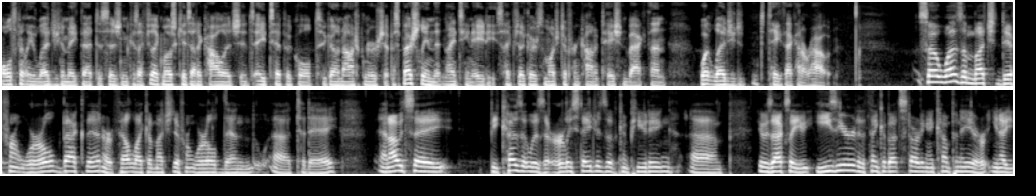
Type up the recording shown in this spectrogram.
ultimately led you to make that decision? Because I feel like most kids out of college, it's atypical to go into entrepreneurship, especially in the 1980s. I feel like there's a much different connotation back then. What led you to, to take that kind of route? So it was a much different world back then, or it felt like a much different world than uh, today. And I would say because it was the early stages of computing, um, it was actually easier to think about starting a company. Or you know,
